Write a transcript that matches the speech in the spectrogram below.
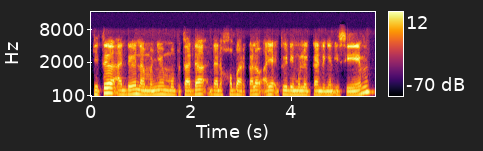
kita ada namanya mubtada dan khabar. Kalau ayat itu dimulakan dengan isim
